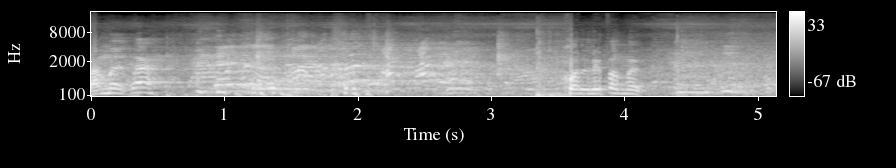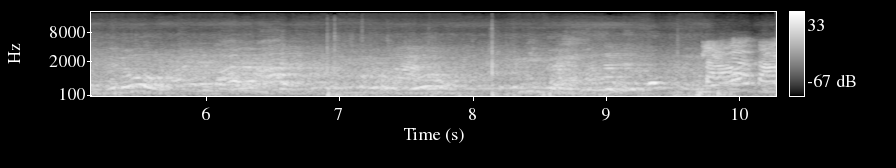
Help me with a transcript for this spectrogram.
ปลาหมึกป่ะคนหรือปลาหมึก เปียกอะเต๋า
